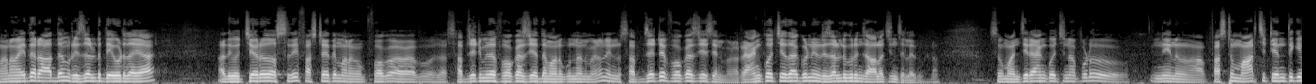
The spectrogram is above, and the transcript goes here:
మనం అయితే రాద్దాం రిజల్ట్ దేవుడిదయా అది వచ్చే రోజు వస్తుంది. ఫస్ట్ అయితే మనం ఫోక సబ్జెక్ట్ మీద ఫోకస్ చేద్దాం అనుకున్నాను మేడం. నేను సబ్జెక్టే ఫోకస్ చేశాను మేడం. ర్యాంక్ వచ్చేదాకా కూడా నేను రిజల్ట్ గురించి ఆలోచించలేదు మేడం. సో మంచి ర్యాంక్ వచ్చినప్పుడు నేను ఫస్ట్ మార్చి టెన్త్కి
